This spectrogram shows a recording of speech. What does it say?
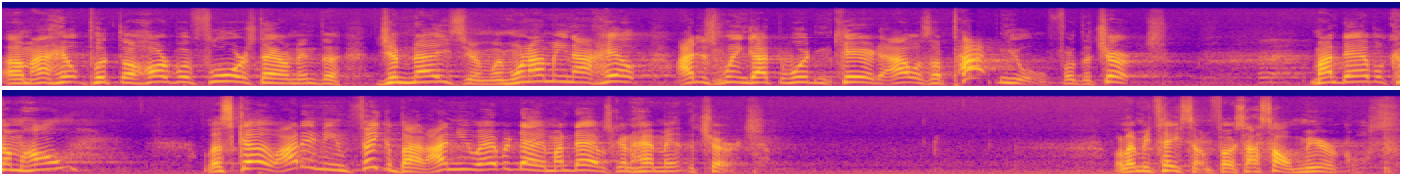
um, I helped put the hardwood floors down in the gymnasium. And when I mean I helped, I just went and got the wood and carried it. I was a pot mule for the church. My dad would come home. Let's go. I didn't even think about it. I knew every day my dad was going to have me at the church. Well, let me tell you something, folks. I saw miracles.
